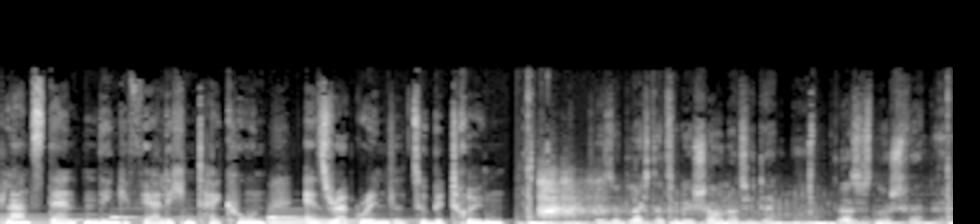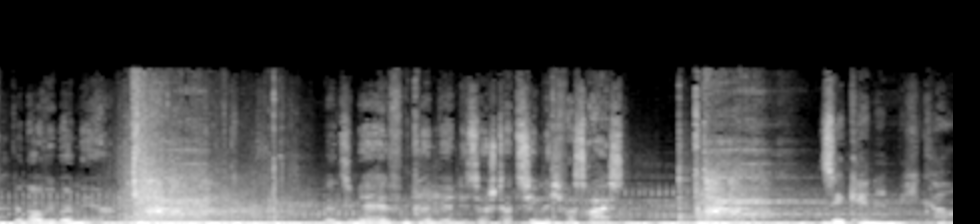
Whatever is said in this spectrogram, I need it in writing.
plant Stanton den gefährlichen Tycoon Ezra Grindle zu betrügen. Sie sind leichter zu durchschauen, als Sie denken. Das ist nur Schwindel. Genau wie bei mir. Wenn Sie mir helfen, können wir in dieser Stadt ziemlich was reißen. Sie kennen mich kaum.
